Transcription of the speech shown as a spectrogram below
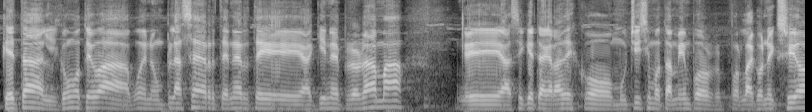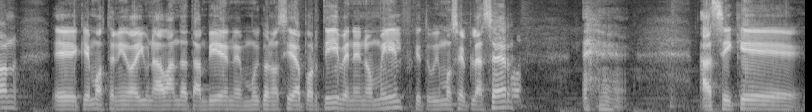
¿Qué tal? ¿Cómo te va? Bueno, un placer tenerte aquí en el programa. Eh, así que te agradezco muchísimo también por, por la conexión, eh, que hemos tenido ahí una banda también eh, muy conocida por ti, Veneno Milf, que tuvimos el placer. Así que,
